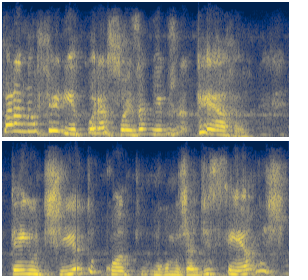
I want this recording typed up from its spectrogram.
para não ferir corações amigos na Terra. Tenho tido, como já dissemos,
